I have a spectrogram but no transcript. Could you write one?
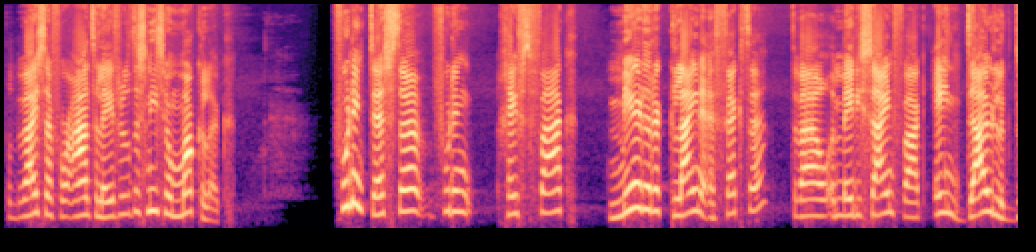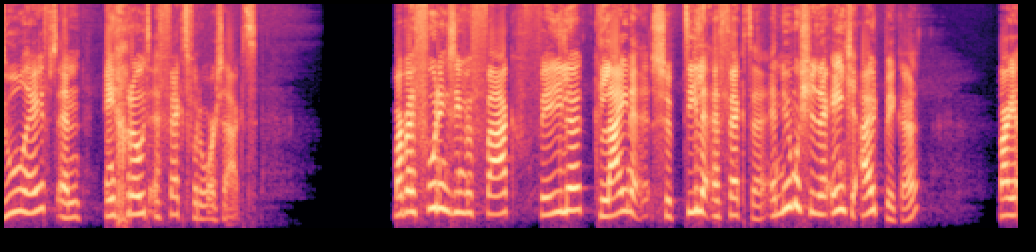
dat bewijs daarvoor aan te leveren, dat is niet zo makkelijk. Voeding testen, voeding geeft vaak meerdere kleine effecten, terwijl een medicijn vaak één duidelijk doel heeft en één groot effect veroorzaakt. Maar bij voeding zien we vaak vele kleine, subtiele effecten. En nu moest je er eentje uitpikken waar je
